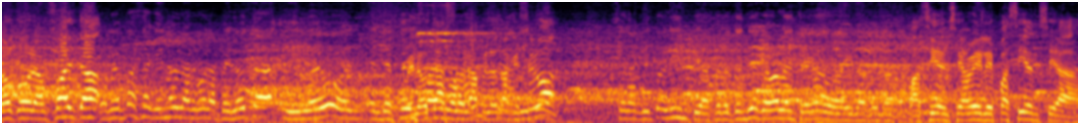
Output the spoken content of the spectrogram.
No cobran falta. Lo que pasa es que no largó la pelota y luego el, el defensa. Pelotazo, lo la pelota que se va. Se la quitó limpia, pero tendría que haberla entregado ahí la pelota. Paciencia, Vélez, paciencia.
